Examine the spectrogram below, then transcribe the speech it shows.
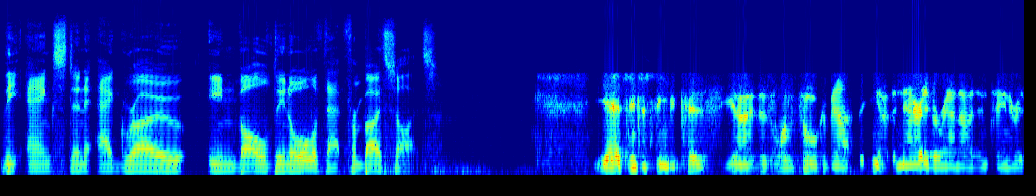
the angst and aggro involved in all of that from both sides? Yeah, it's interesting because you know there's a lot of talk about you know the narrative around Argentina is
